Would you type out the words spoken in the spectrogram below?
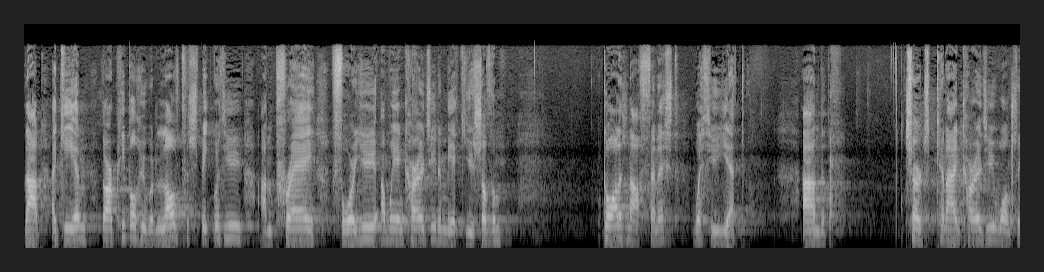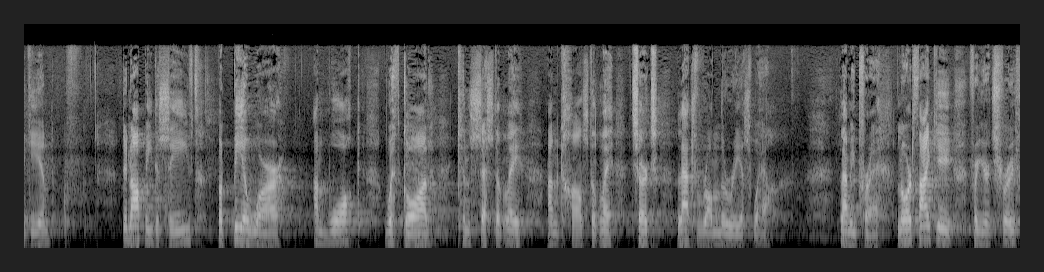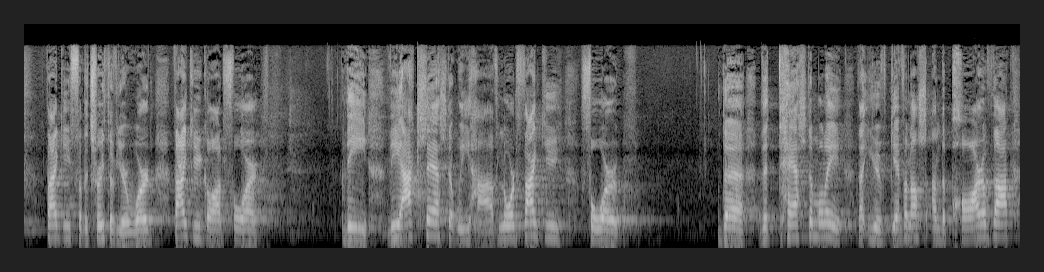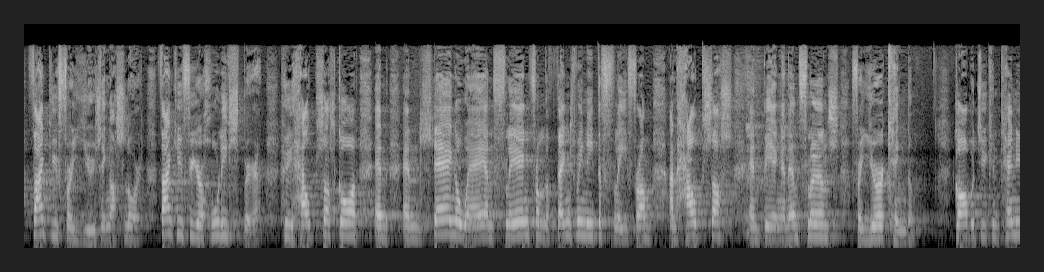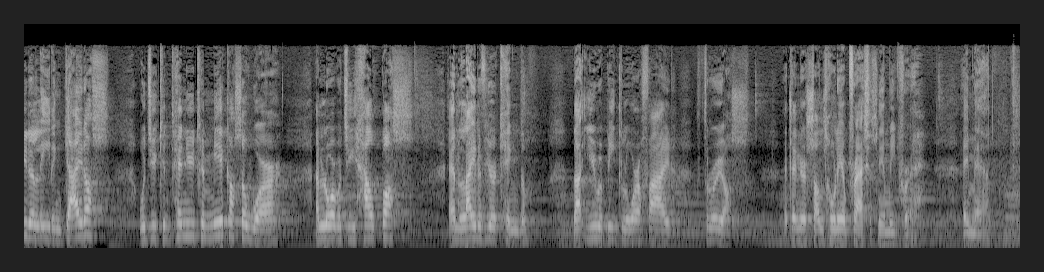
that again, there are people who would love to speak with you and pray for you, and we encourage you to make use of them. God is not finished with you yet. And Church, can I encourage you once again? Do not be deceived, but be aware and walk with God consistently and constantly. Church, let's run the race well. Let me pray. Lord, thank you for your truth. Thank you for the truth of your word. Thank you, God, for the, the access that we have. Lord, thank you for the, the testimony that you've given us and the power of that. Thank you for using us, Lord. Thank you for your Holy Spirit who helps us, God, in, in staying away and fleeing from the things we need to flee from and helps us in being an influence for your kingdom. God, would you continue to lead and guide us? Would you continue to make us aware? And Lord, would you help us in light of your kingdom that you would be glorified through us. It's in your Son's holy and precious name we pray. Amen.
